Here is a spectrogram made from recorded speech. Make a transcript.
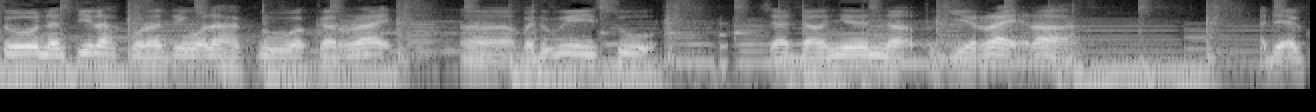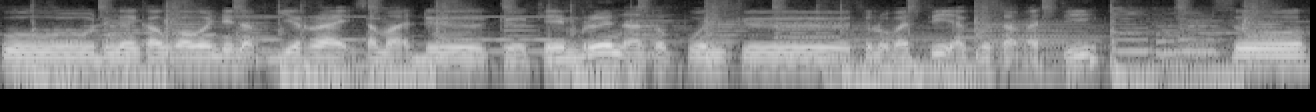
so nantilah korang tengok lah aku akan ride uh, by the way esok cadangnya nak pergi ride lah. Adik aku dengan kawan-kawan dia nak pergi ride sama ada ke Cameron ataupun ke Teluk Batik aku tak pasti. So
